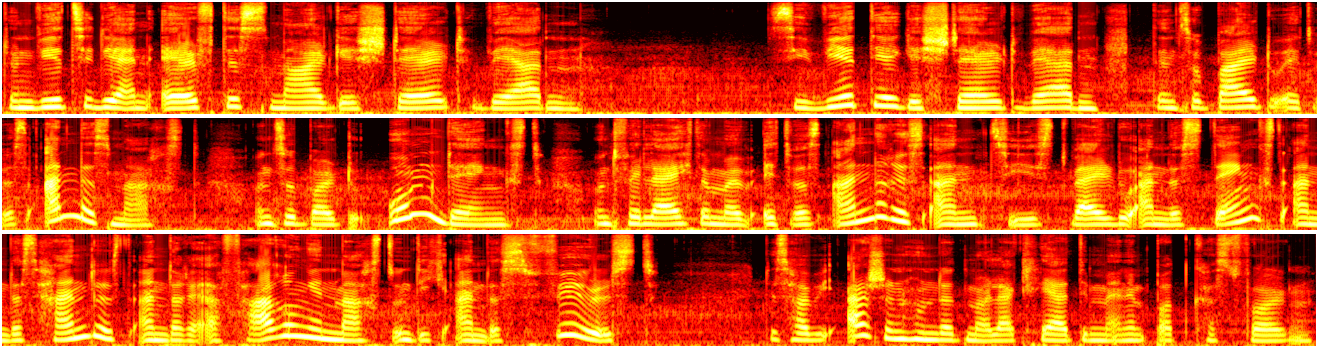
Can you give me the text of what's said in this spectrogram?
dann wird sie dir ein elftes Mal gestellt werden. Sie wird dir gestellt werden, denn sobald du etwas anders machst und sobald du umdenkst und vielleicht einmal etwas anderes anziehst, weil du anders denkst, anders handelst, andere Erfahrungen machst und dich anders fühlst, das habe ich auch schon hundertmal erklärt in meinen Podcast-Folgen,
